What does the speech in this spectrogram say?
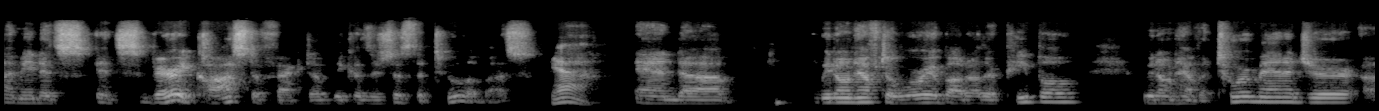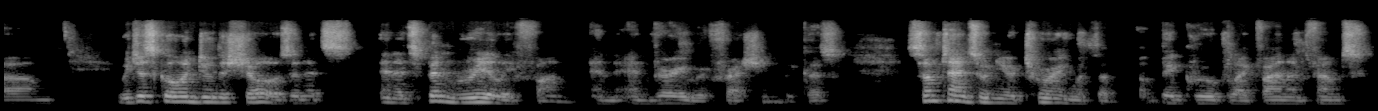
I mean, it's it's very cost effective because it's just the two of us, Yeah. and uh, we don't have to worry about other people. We don't have a tour manager. Um, we just go and do the shows, and it's and it's been really fun and and very refreshing because sometimes when you're touring with a, a big group like Violent Femmes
